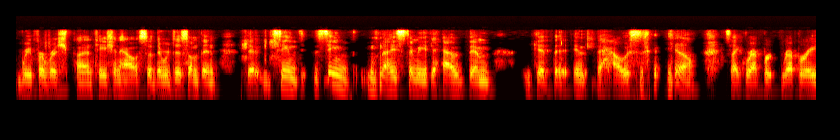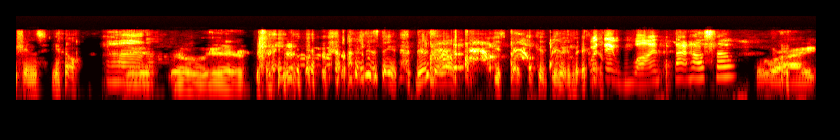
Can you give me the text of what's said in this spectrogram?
refurbished plantation house. So there was just something that seemed seemed nice to me to have them get the the house. You know, it's like repar- reparations. You know, Uh, oh yeah. I'm just saying there's a lot of stuff you could do in there. would they want that house though? right.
